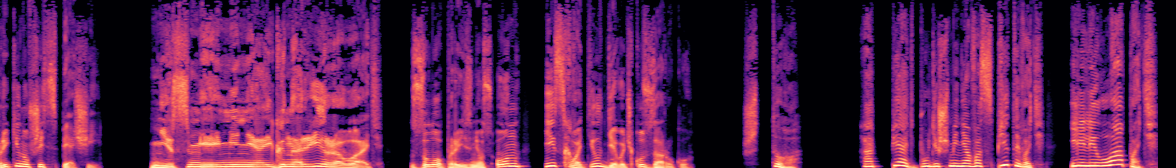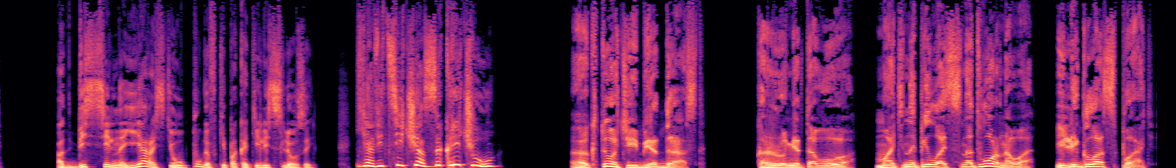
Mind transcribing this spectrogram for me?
прикинувшись спящей. «Не смей меня игнорировать!» Зло произнес он и схватил девочку за руку. «Что, опять будешь меня воспитывать или лапать?» От бессильной ярости у пуговки покатились слезы. «Я ведь сейчас закричу!» «А кто тебе даст? Кроме того, мать напилась снотворного и легла спать.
